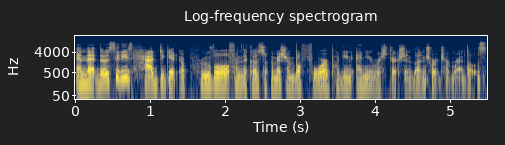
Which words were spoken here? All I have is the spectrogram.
and that those cities had to get approval from the Coastal Commission before putting any restrictions on short term rentals.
